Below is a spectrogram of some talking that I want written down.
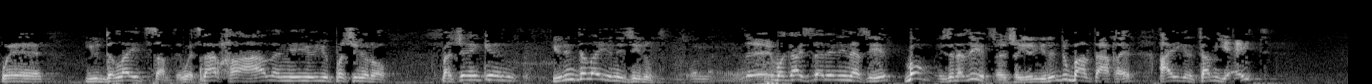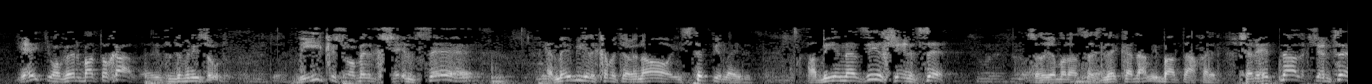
where you delayed something. It's not hal and you, you're pushing it off. But Mashenkin, you didn't delay your Nazirut. What guy said any Nazir, boom, he's a Nazir. So, so you, you didn't do Bal Ta'acher. Are you going to tell me you ate? היא הייתי עובר בת תאכל, זה בניסות. והיא כשאומרת, כשארצה, maybe you'll come to her, no, he stipulated. I'll be a nazir כשארצה. אז אני אומר, אז זה קנה מבעל תאכל. שאני אתנה כשארצה,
